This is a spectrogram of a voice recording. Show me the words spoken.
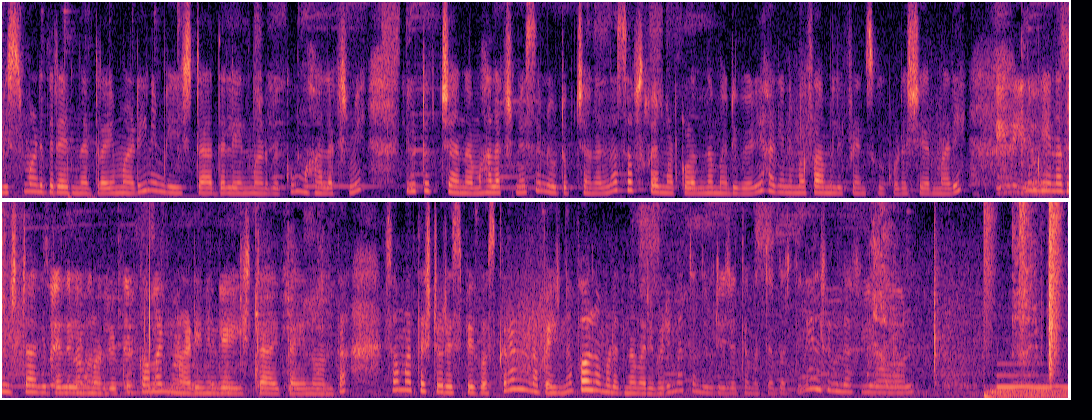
ಮಿಸ್ ಮಾಡಿದರೆ ಇದನ್ನ ಟ್ರೈ ಮಾಡಿ ನಿಮಗೆ ಇಷ್ಟ ಆದಲ್ಲಿ ಏನು ಮಾಡಬೇಕು? Mahalakshmi YouTube channel Mahalakshmi S M YouTube ಚಾನಲ್ನ ಸಬ್ಸ್ಕ್ರೈಬ್ ಮಾಡ್ಕೊಳ್ಳೋದನ್ನ ಮರಿಬೇಡಿ. ಹಾಗೆ ನಿಮ್ಮ ಫ್ಯಾಮಿಲಿ ಫ್ರೆಂಡ್ಸ್ಗೂ ಕೂಡ ಶೇರ್ ಮಾಡಿ. ನಿಮ್ಗೆ ಏನಾದರೂ ಇಷ್ಟ ಆಗಿದ್ದಲ್ಲಿ ಏನು ಮಾಡಬೇಕು? ಕಮೆಂಟ್ ಮಾಡಿ ನಿಮಗೆ ಇಷ್ಟ ಆಯಿತಾ ಏನು ಅಂತ. ಸೊ ಮತ್ತಷ್ಟು ರೆಸಿಪಿಗೋಸ್ಕರ ನನ್ನ ಪೇಜ್ನ ಫಾಲೋ ಮಾಡೋದನ್ನ ಮರಿಬೇಡಿ. ಮತ್ತೊಂದು ವಿಡಿಯೋ ಜೊತೆ ಮತ್ತೆ ಬರ್ತೀನಿ. ಎಲ್ರಿಗೂ ಲವ್ ಯು ಆಲ್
